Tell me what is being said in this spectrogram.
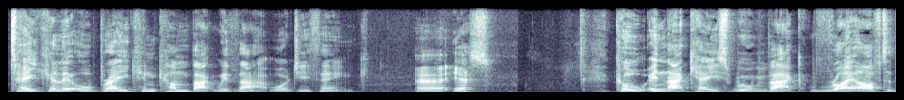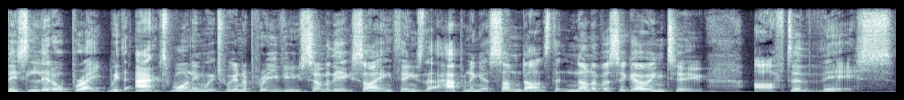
take a little break and come back with that? What do you think? Uh, yes. Cool. In that case, we'll be back right after this little break with Act One, in which we're going to preview some of the exciting things that are happening at Sundance that none of us are going to after this.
